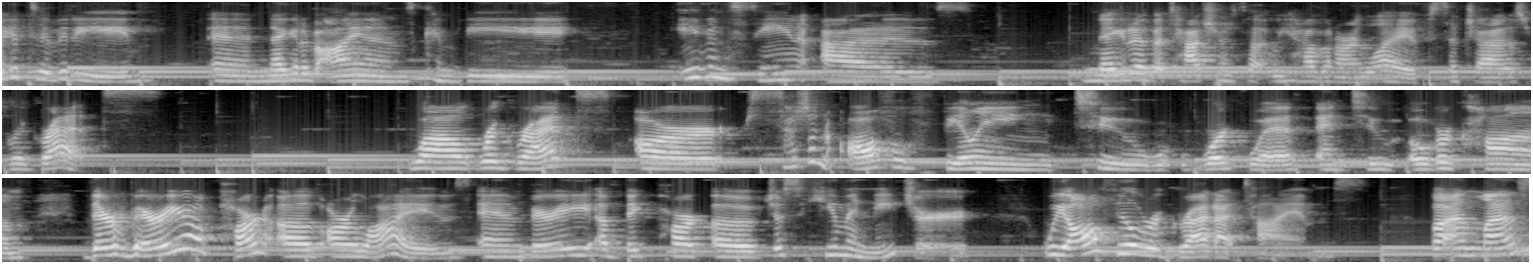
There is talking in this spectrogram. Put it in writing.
Negativity and negative ions can be even seen as negative attachments that we have in our life, such as regrets. While regrets are such an awful feeling to work with and to overcome, they're very a part of our lives and very a big part of just human nature. We all feel regret at times. But unless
